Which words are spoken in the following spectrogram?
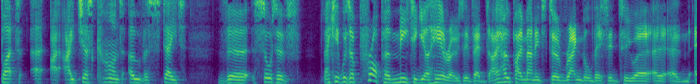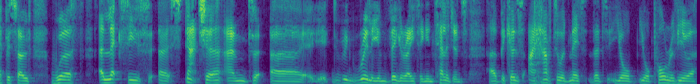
But uh, I, I just can't overstate the sort of like it was a proper meeting your heroes event. I hope I managed to wrangle this into a, a, an episode worth Alexei's uh, stature and uh, really invigorating intelligence. Uh, because I have to admit that your your poor reviewer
